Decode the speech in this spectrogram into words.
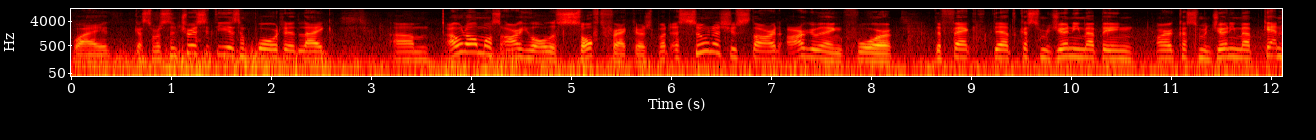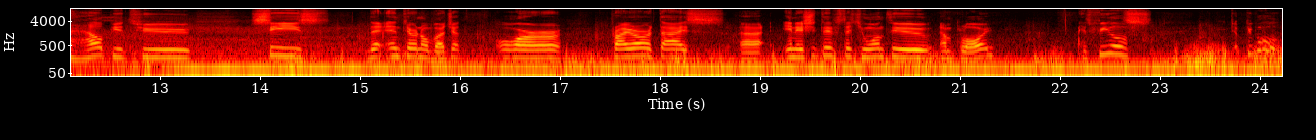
why customer centricity is important. Like, um, I would almost argue all the soft factors, but as soon as you start arguing for the fact that customer journey mapping or a customer journey map can help you to seize the internal budget or prioritize uh, initiatives that you want to employ it feels people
